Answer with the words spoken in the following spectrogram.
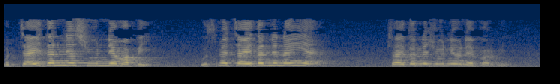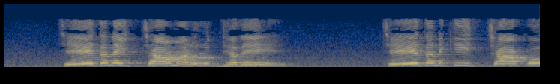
वो चैतन्य शून्यम अपी उसमें चैतन्य नहीं है। चैतन्य शून्य होने पर भी। चेतन इच्छा इच्छाम अनुरुद्ध दे चेतन की इच्छा को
